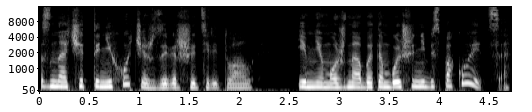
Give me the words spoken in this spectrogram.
Значит, ты не хочешь завершить ритуал, и мне можно об этом больше не беспокоиться?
